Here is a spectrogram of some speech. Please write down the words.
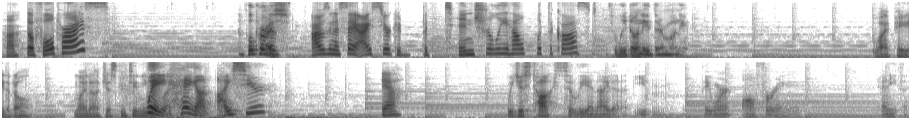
Huh? The full price? Full price. I was gonna say Iseer could potentially help with the cost. We don't need their money. Why pay it at all? Why not just continue? Wait, hang on. Iseer? Yeah. We just talked to Leonida, Eden. They weren't offering anything.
